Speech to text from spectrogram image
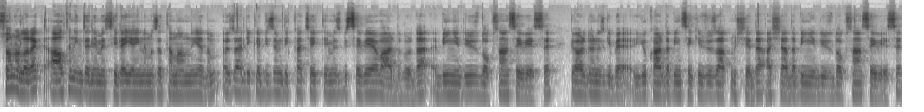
Son olarak altın incelemesiyle yayınımızı tamamlayalım. Özellikle bizim dikkat çektiğimiz bir seviye vardı burada. 1790 seviyesi. Gördüğünüz gibi yukarıda 1867, aşağıda 1790 seviyesi.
